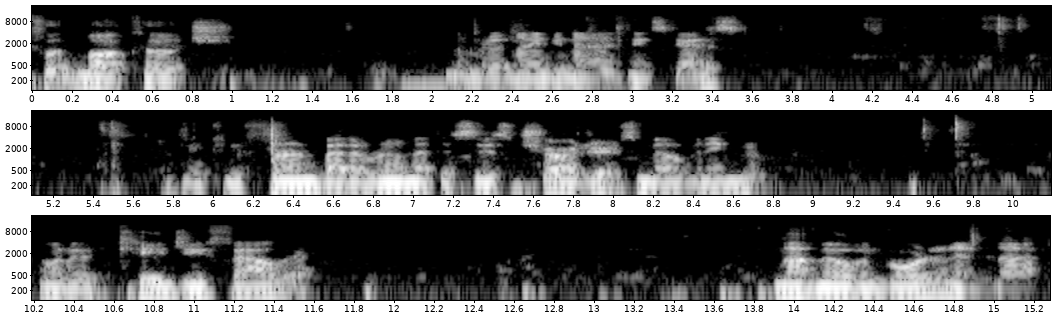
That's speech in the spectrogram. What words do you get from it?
Football coach, number to 99. Thanks, guys. I've Been confirmed by the room that this is Chargers, Melvin Ingram. Going to KG Fowler. Not Melvin Gordon and not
